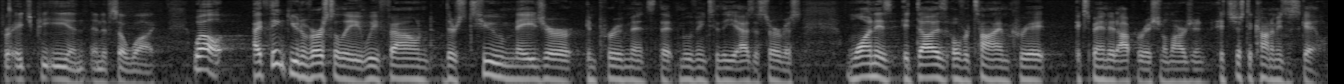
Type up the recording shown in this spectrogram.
for HPE, and, and if so, why? Well, I think universally we found there's two major improvements that moving to the as a service. One is it does over time create expanded operational margin. It's just economies of scale.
